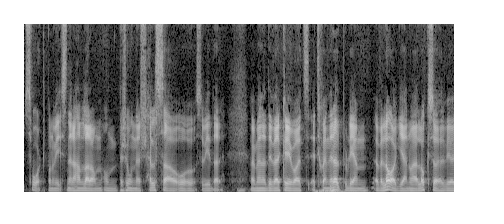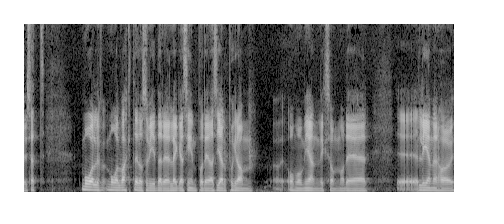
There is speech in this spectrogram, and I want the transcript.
svårt på något vis när det handlar om, om personers hälsa och, så vidare. Och jag menar, det verkar ju vara ett, ett generellt problem överlag i NHL också. Vi har ju sett mål, målvakter och så vidare läggas in på deras hjälpprogram eh, om och om igen liksom. Och det är, eh, Lener har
